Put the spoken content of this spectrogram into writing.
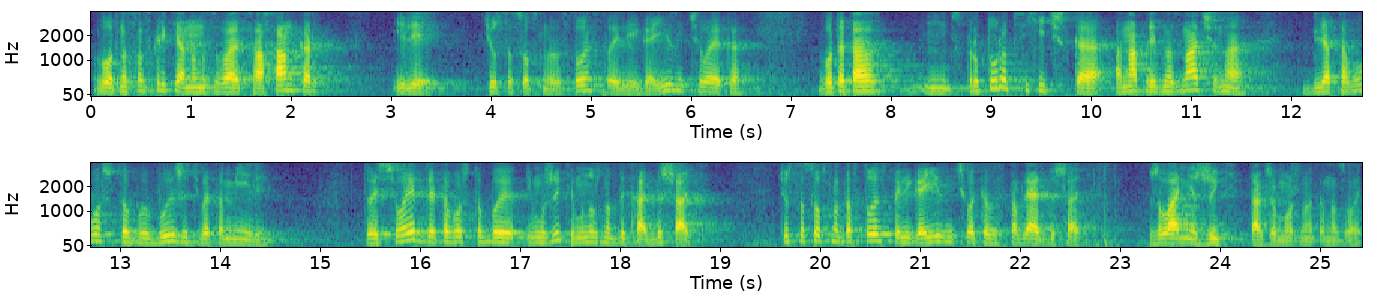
Вот, на санскрите она называется аханкар, или чувство собственного достоинства, или эгоизм человека. Вот эта структура психическая, она предназначена для того, чтобы выжить в этом мире. То есть человек для того, чтобы ему жить, ему нужно дыхать, дышать. Чувство собственного достоинства или эгоизм человека заставляет дышать желание жить, также можно это назвать.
